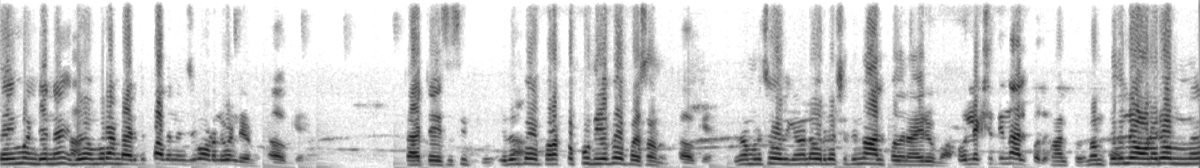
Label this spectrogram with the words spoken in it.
സെയിം വണ്ടി തന്നെ. ഇത് ആകുമ്പോ രണ്ടായിരത്തി പതിനഞ്ച് മോഡൽ വണ്ടിയാണ്. ഓക്കെ. ടാറ്റേസ് സിപ്പ് ഇതും പേപ്പർ ഒക്കെ പുതിയ പേപ്പേഴ്സ് ആണ്. ഓക്കെ. ഇത് നമ്മൾ ചോദിക്കുന്ന ഒരു ലക്ഷത്തി നാല്പതിനായിരം രൂപ. ഒരു ലക്ഷത്തി നാല്പത്. നാല്പത്. നമുക്ക് ഇത് ലോൺ ഒരു ഒന്ന്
